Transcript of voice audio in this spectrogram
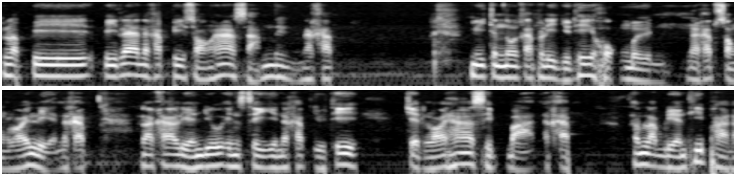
สำหรับปีปีแรกนะครับ ปี 2531 นะครับ มีจำนวนการผลิตอยู่ที่ 60,000นะครับ200 เหรียญนะครับ ราคาเหรียญ UNC นะครับอยู่ที่ 750 บาทนะครับสำหรับเหรียญที่ผ่าน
